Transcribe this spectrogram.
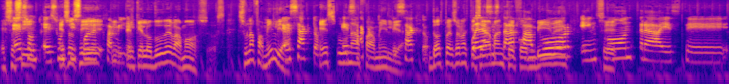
Eso sí, es un tipo de familia. El que lo dude, vamos, es una familia. Exacto. Es una familia. Exacto. Dos personas que se aman, que conviven. Favor, en contra, este,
